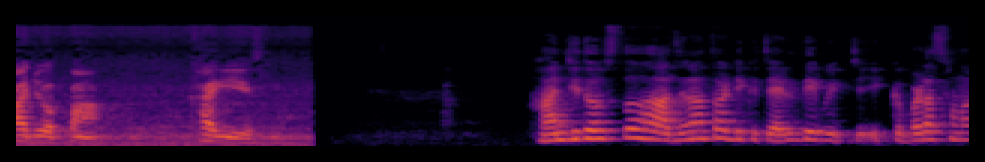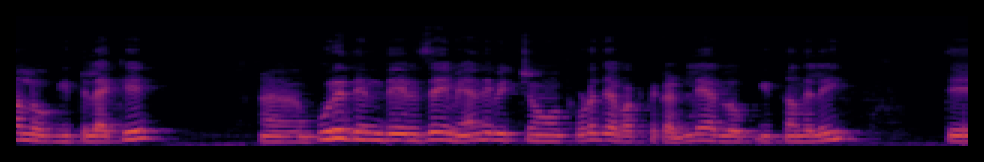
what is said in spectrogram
ਆਜੋ ਆਪਾਂ ਖਾਈਏ ਇਸ ਨੂੰ। ਹਾਂਜੀ ਦੋਸਤੋ, ਹਾਜ਼ਰਾਂ ਤੁਹਾਡੀ ਕਚਹਿਰੀ ਦੇ ਵਿੱਚ ਇੱਕ ਬੜਾ ਸੋਹਣਾ ਲੋਕ ਗੀਤ ਲੈ ਕੇ ਪੂਰੇ ਦਿਨ ਦੇ ਰੁਝੇਵਿਆਂ ਦੇ ਵਿੱਚੋਂ ਥੋੜਾ ਜਿਹਾ ਵਕਤ ਕੱਢ ਲਿਆ ਲੋਕ ਗੀਤਾਂ ਦੇ ਲਈ। ਤੇ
